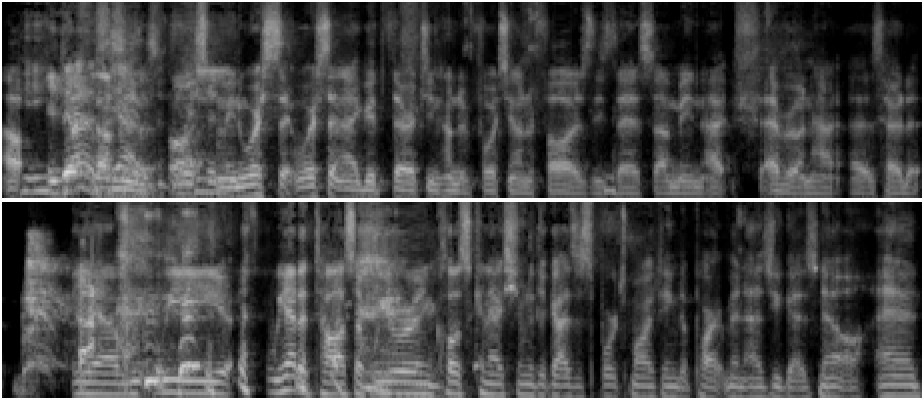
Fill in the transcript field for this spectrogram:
Oh, He He does, I yeah. mean, We I should- mean, we're sit- we're sitting at a good 1,300, 1,400 followers these days. So I mean, I, everyone has heard it. But yeah, we, we we had a toss up. We were in close connection with your guys' sports marketing department, as you guys know, and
